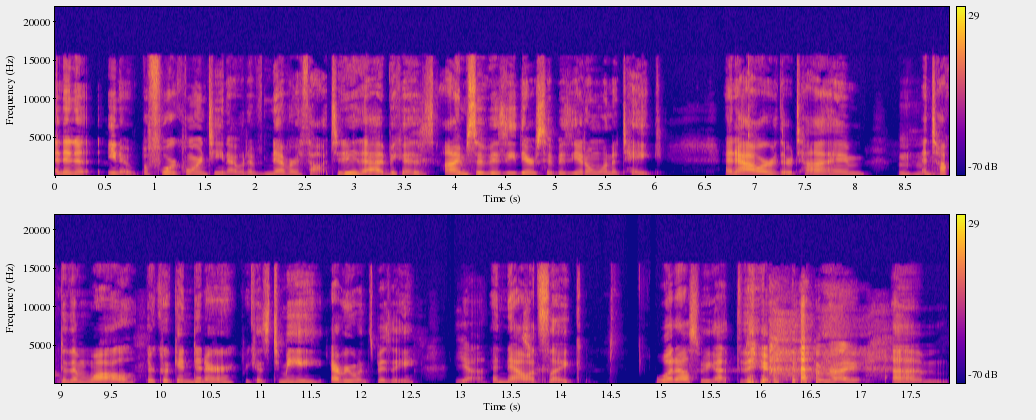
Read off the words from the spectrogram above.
and then, uh, you know, before quarantine, I would have never thought to do that because I'm so busy, they're so busy. I don't want to take an hour of their time and Mhm. talk to them while they're cooking dinner because to me, everyone's busy. Yeah. And now it's fair. like, what else we got to do? right. um,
